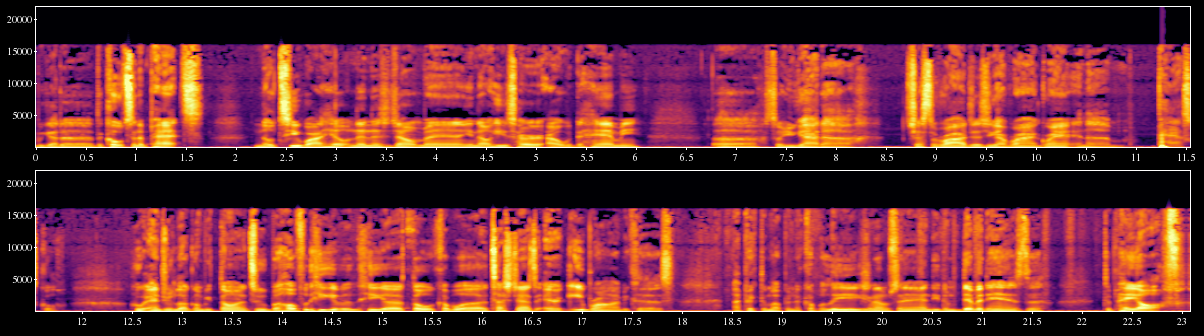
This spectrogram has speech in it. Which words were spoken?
We got uh the Colts and the Pats. No T Y Hilton in this jump, man. You know, he's hurt out with the hammy. Uh so you got uh Chester Rogers, you got Ryan Grant and um Pascal who Andrew Luck gonna be throwing to, but hopefully he give he uh throw a couple uh touchdowns to Eric Ebron because I picked them up in a couple leagues, you know what I'm saying? Need them dividends to to pay off.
